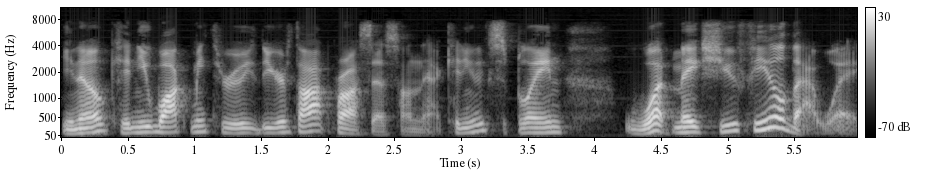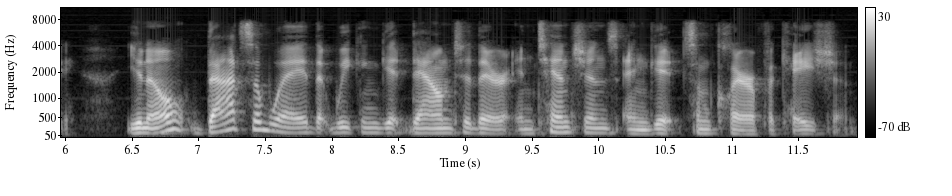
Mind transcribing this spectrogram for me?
You know, can you walk me through your thought process on that? Can you explain what makes you feel that way? You know, that's a way that we can get down to their intentions and get some clarification.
